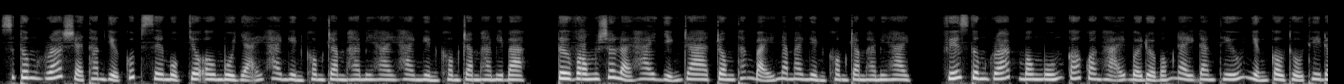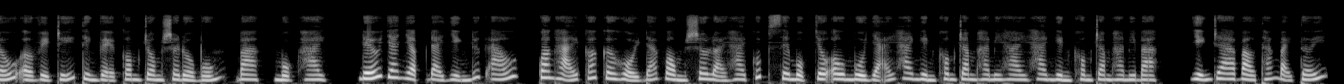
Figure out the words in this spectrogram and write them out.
Sturm Graz sẽ tham dự cúp C1 châu Âu mùa giải 2022-2023. Từ vòng sơ loại 2 diễn ra trong tháng 7 năm 2022, phía Sturm Graz mong muốn có Quan Hải bởi đội bóng này đang thiếu những cầu thủ thi đấu ở vị trí tiền vệ công trong sơ đồ 4-3-1-2. Nếu gia nhập đại diện nước Áo, Quang Hải có cơ hội đá vòng sơ loại 2 cúp C1 châu Âu mùa giải 2022-2023 diễn ra vào tháng 7 tới.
